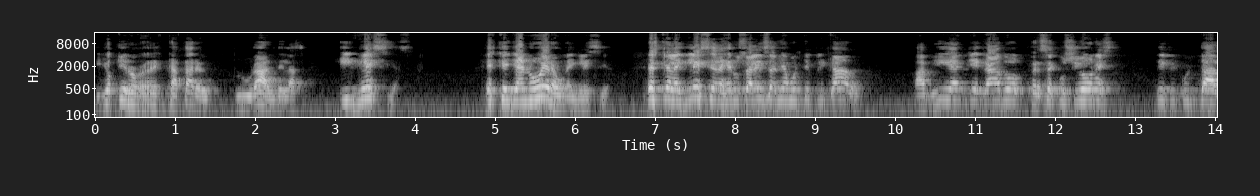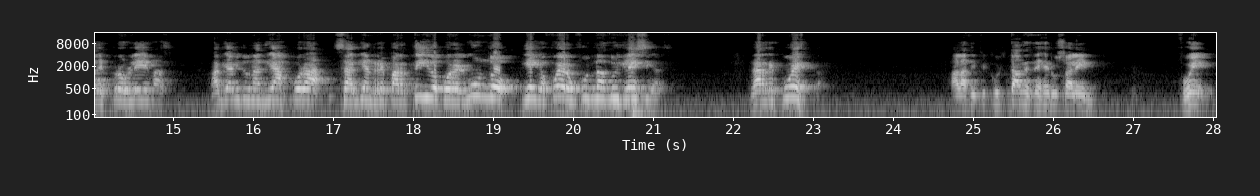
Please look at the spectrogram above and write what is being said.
Y yo quiero rescatar el plural de las iglesias. Es que ya no era una iglesia. Es que la iglesia de Jerusalén se había multiplicado habían llegado persecuciones, dificultades, problemas. Había habido una diáspora, se habían repartido por el mundo y ellos fueron fundando iglesias. La respuesta a las dificultades de Jerusalén fue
